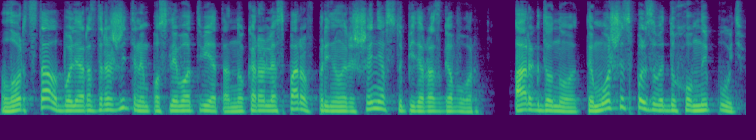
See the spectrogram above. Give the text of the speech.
Лорд стал более раздражительным после его ответа, но король Аспаров принял решение вступить в разговор. «Аркдоно, ты можешь использовать духовный путь?»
